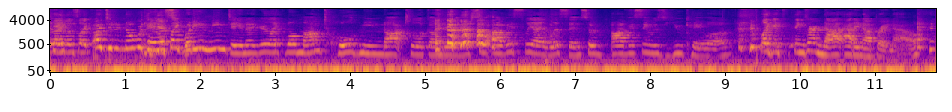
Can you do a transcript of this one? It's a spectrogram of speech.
you're like, Kayla's like, I didn't know where the Kayla's gifts like, were." what do you mean, Dana? You're like, well, mom told me not to look under there, so obviously I listened. So obviously it was you, Kayla. like it's things are not adding up right now.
